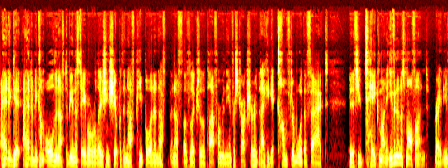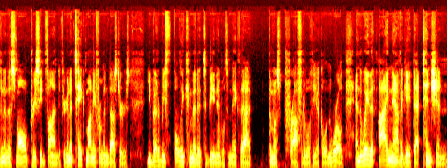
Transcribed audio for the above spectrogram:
I had to get I had to become old enough to be in a stable relationship with enough people and enough enough of like the platform and the infrastructure that I could get comfortable with the fact that if you take money, even in a small fund, right, even in a small pre-seed fund, if you're going to take money from investors, you better be fully committed to being able to make that the most profitable vehicle in the world. And the way that I navigate that tension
